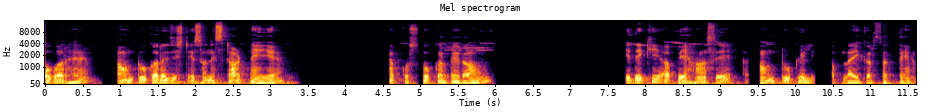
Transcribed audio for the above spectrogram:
ओवर है राउंड टू का रजिस्ट्रेशन स्टार्ट नहीं है मैं आपको शो कर दे रहा हूँ ये देखिए आप यहाँ से राउंड टू के लिए अप्लाई कर सकते हैं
